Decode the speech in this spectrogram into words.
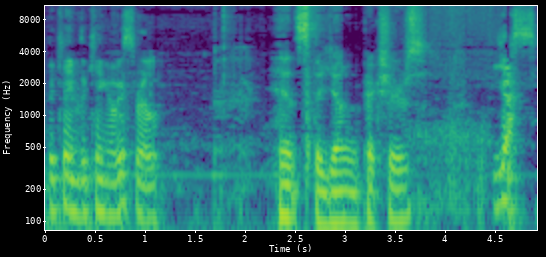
became the king of Israel. Hence the young pictures. Yes.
